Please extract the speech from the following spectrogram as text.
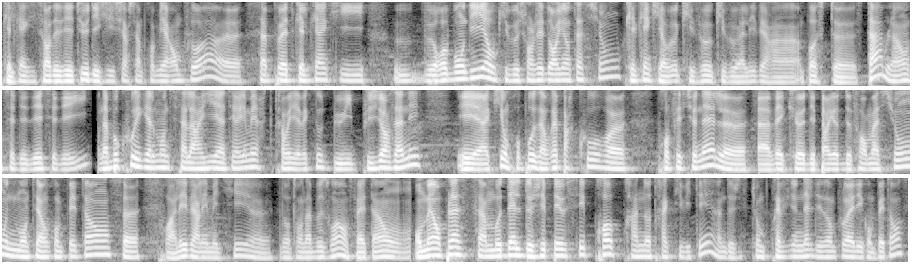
quelqu'un qui sort des études et qui cherche un premier emploi. ça peut être quelqu'un qui veut rebondir ou qui veut changer d'orientation. Quelqu'un qui, qui, veut, qui veut aller vers un poste stable, hein, en CDD, CDI. On a beaucoup également de salariés intérimaires qui travaillent avec nous depuis plusieurs années et à qui on propose un vrai parcours professionnelle avec des périodes de formation, une montée en compétences pour aller vers les métiers dont on a besoin en fait. Hein. On, met en place un modèle de GPEC propre à notre activité, hein, de gestion prévisionnelle des emplois et des compétences,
